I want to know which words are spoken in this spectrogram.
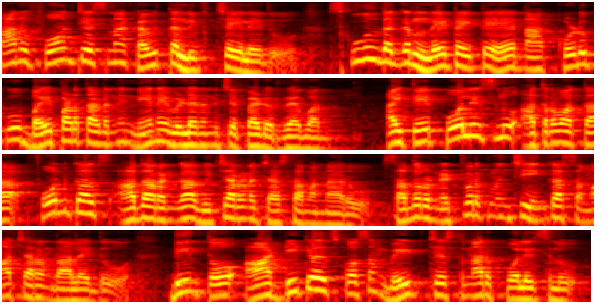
తాను ఫోన్ చేసినా కవిత లిఫ్ట్ చేయలేదు. స్కూల్ దగ్గర లేట్ అయితే నా కొడుకు భయపడతాడని నేనే వెళ్ళానని చెప్పాడు రేవంత్. అయితే పోలీసులు ఆ తర్వాత ఫోన్ కాల్స్ ఆధారంగా విచారణ చేస్తామన్నారు. సదరు నెట్వర్క్ నుంచి ఇంకా సమాచారం రాలేదు. దీంతో ఆ డీటెయిల్స్ కోసం వెయిట్ చేస్తున్నారు పోలీసులు.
